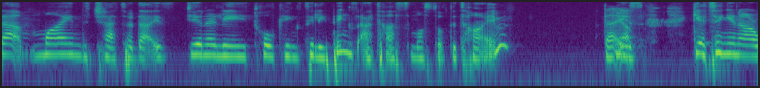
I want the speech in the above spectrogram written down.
that mind chatter that is generally talking silly things at us most of the time, that is Yeah. getting in our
